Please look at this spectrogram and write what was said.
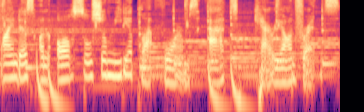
find us on all social media platforms at Carry On Friends.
